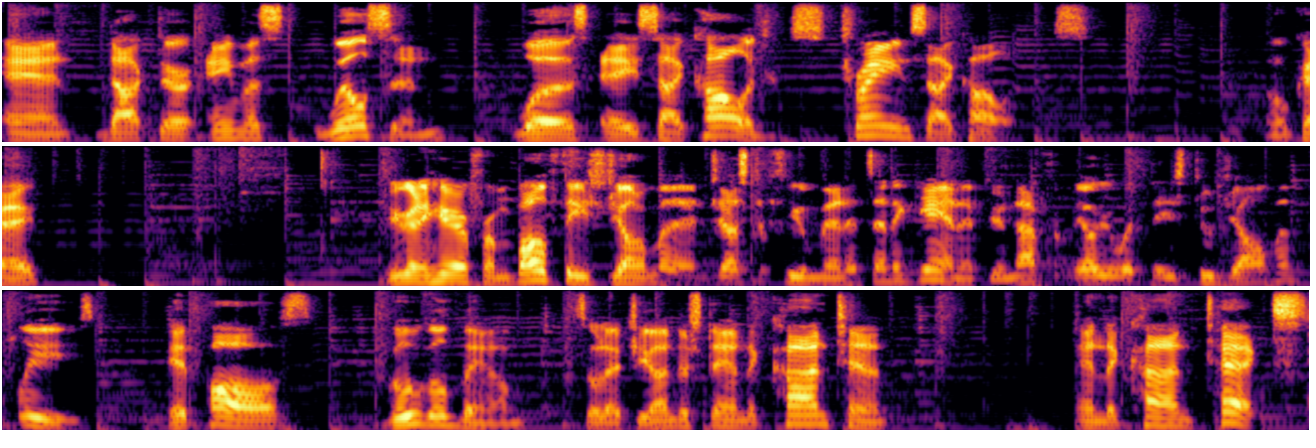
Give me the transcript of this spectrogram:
and Dr. Amos Wilson was a psychologist, trained psychologist. Okay? You're going to hear from both these gentlemen in just a few minutes. And again, if you're not familiar with these two gentlemen, please hit pause, Google them so that you understand the content and the context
